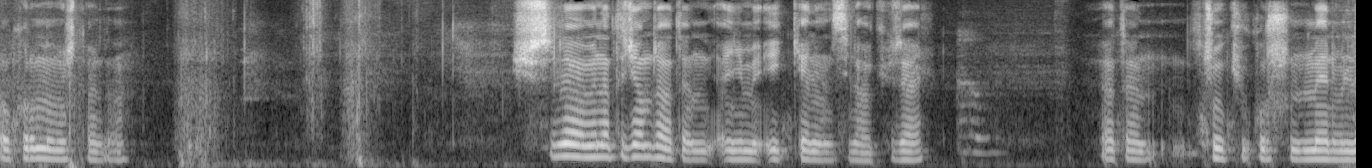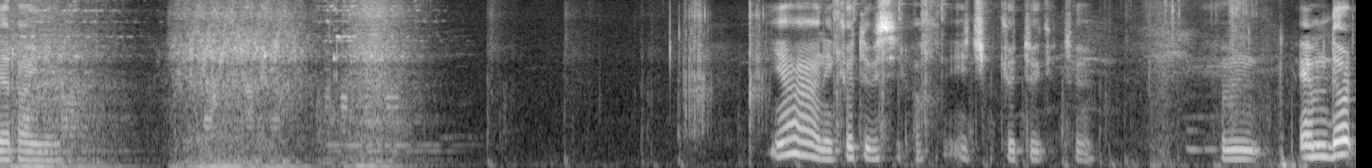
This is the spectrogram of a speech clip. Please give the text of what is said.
O kurmamışlar daha. Şu silahı hemen atacağım zaten. Elime ilk gelen silah güzel. Zaten çünkü kurşun mermiler aynı. Yani kötü bir silah. Hiç kötü kötü. M- M4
